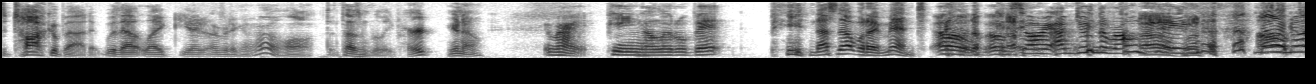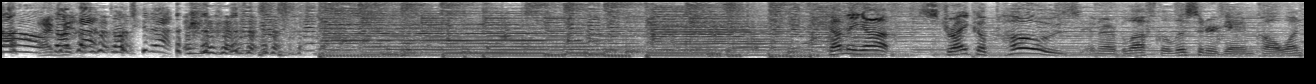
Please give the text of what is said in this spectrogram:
to talk about it without like you know, everybody going oh well, that doesn't really hurt you know right, peeing a little bit. that's not what i meant Oh, oh, sorry, I'm doing the wrong Oh, thing. no, oh no! stop, stop that don't do that Coming up, strike a pose in our Bluff the Listener game. Call 1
